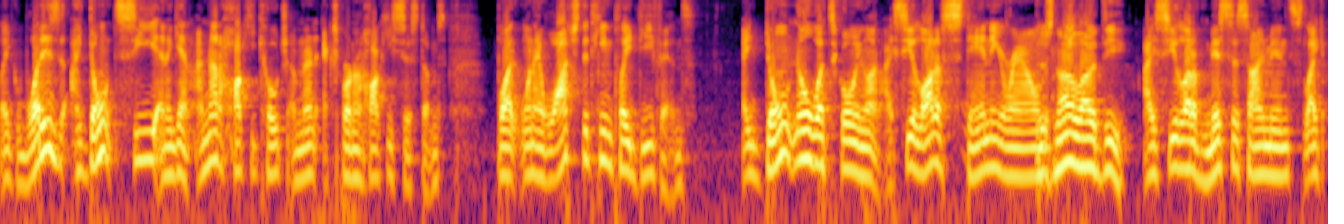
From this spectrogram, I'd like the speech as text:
Like what is I don't see and again, I'm not a hockey coach, I'm not an expert on hockey systems, but when I watch the team play defense, I don't know what's going on. I see a lot of standing around. there's not a lot of D. I see a lot of missed assignments like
